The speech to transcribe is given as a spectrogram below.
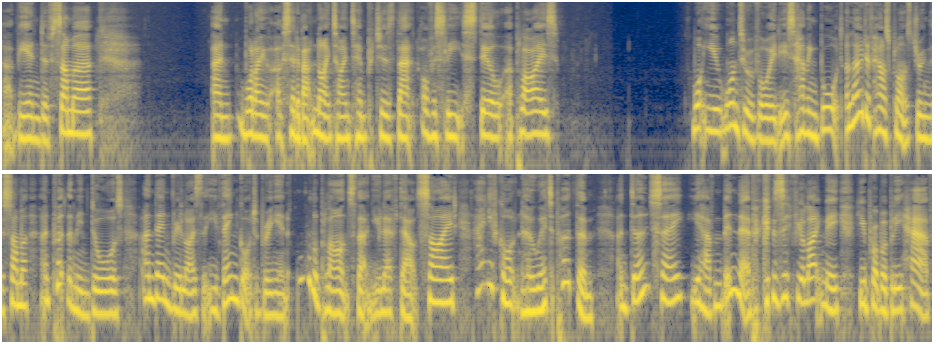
at the end of summer. And what I said about nighttime temperatures, that obviously still applies. What you want to avoid is having bought a load of houseplants during the summer and put them indoors and then realise that you've then got to bring in all the plants that you left outside and you've got nowhere to put them. And don't say you haven't been there because if you're like me, you probably have.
